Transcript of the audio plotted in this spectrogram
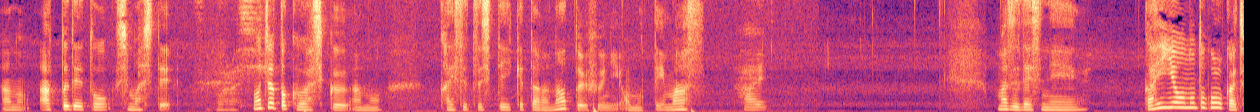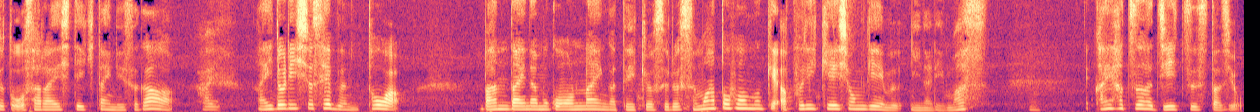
あの、アップデートしまして、素晴らしい。もうちょっと詳しく、あの、解説していけたらなというふうに思っています。はい。まずですね、概要のところからちょっとおさらいしていきたいんですが、はい。アイドリッシュセブンとは、バンダイナムコオンラインが提供するスマートフォン向けアプリケーションゲームになります。うん開発は G2 スタジオ。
